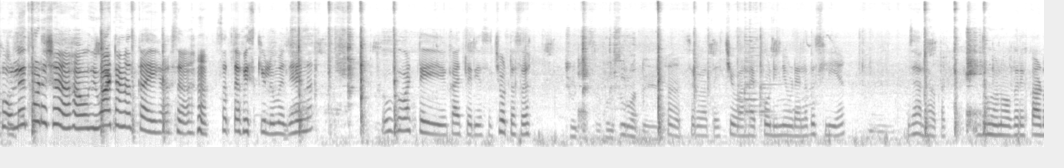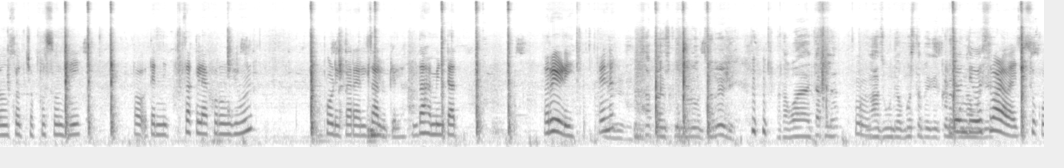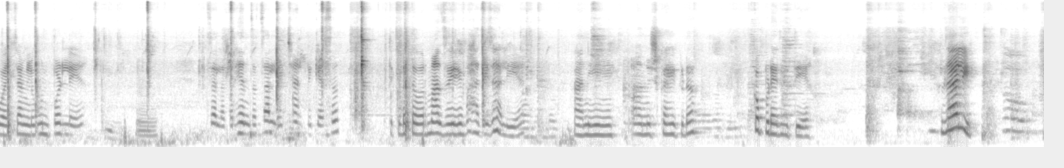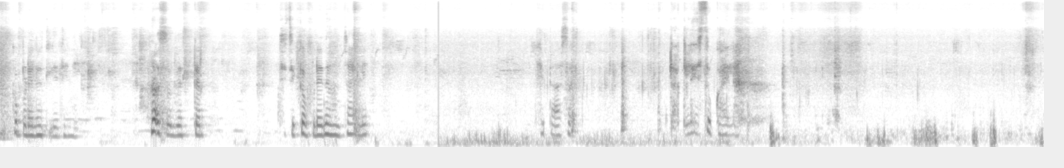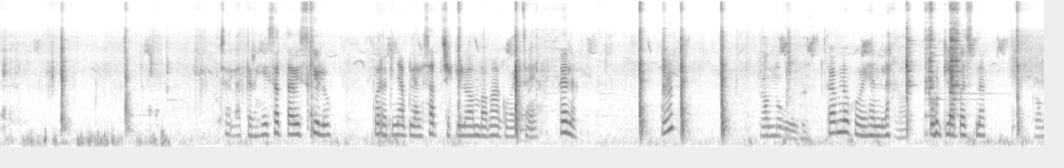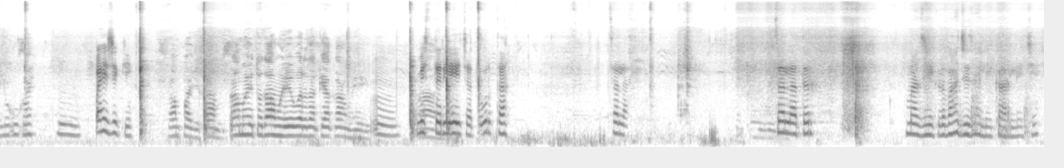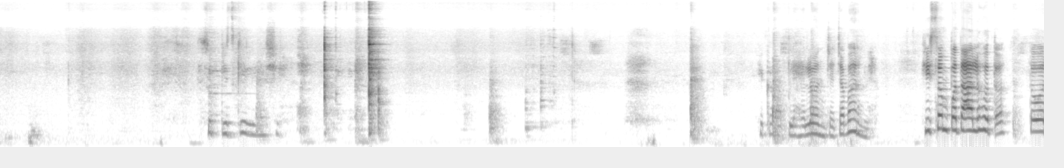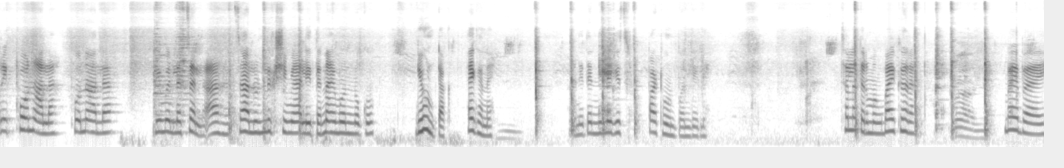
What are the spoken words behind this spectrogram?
थोडे थोडेशा हा ही वाटाणाच काय असं? सत्तावीस किलो म्हणजे आहे ना? उग वाटते काहीतरी असं छोटंसं. छोटस पण सुरुवात आहे. हां सुरुवात आहे. चिवा आहे फोडी निवडायला बसली आहे. झालं का धुवून वगैरे काढून स्वच्छ पुसून हे त्यांनी चकल्या करून घेऊन फोडी करायला चालू केलं. दहा मिनिटात रेडी. आहे ना? सत्तावीस किलो लोणचं रेडी. आता वाया टाकलं. आज उद्या मस्तपैकी कडक दोन दिवस. वाळवायचे सुकवायचे चांगलं ऊन पडले. चला तर ह्यांचं चाललंय छानपैकी असं. तिकडं तर माझे भाजी झाली आहे. आणि अनुष्का इकडं कपडे धुते. झाली? कपडे धुतले तिने. असं देत तर. तिचे कपडे धुवून झाले. इथं असं टाकले सुकायला. चला तर हे सत्तावीस किलो. परतने आपल्याला सातशे किलो आंबा मागवायचा आहे. है ना? काम नको आहे काय? काम नको आहे ह्यांना. उठल्यापासनं. काम नको काय? हं, पाहिजे की. काम पाहिजे काम. काम आहे तो दाम आहे वरना क्या काम आहे? हं, मिस्त्री यायच्यात उरका चला. चला तर. माझी इकडं भाजी झाली कारल्याची. सुक्कीच केली अशी. इकडं आपल्या ह्या लोणच्याच्या भरण्या. ही संपत आलं होतं. तर एक फोन आला. फोन आला. मी म्हणलं चल आ चालून लक्ष्मी आली तर नाही म्हणू नको. घेऊन टाक. आहे का नाही? आणि त्यांनी लगेच पाठवून पण दिले. चला तर मग बाय करा. Bye bye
